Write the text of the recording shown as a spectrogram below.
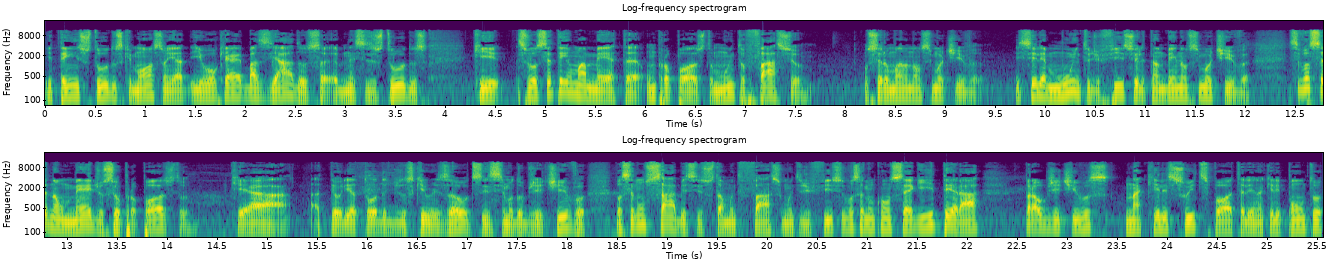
E tem estudos que mostram, e, a- e o OKR é baseado nesses estudos, que se você tem uma meta, um propósito muito fácil, o ser humano não se motiva. E se ele é muito difícil, ele também não se motiva. Se você não mede o seu propósito, que é a, a teoria toda dos key results em cima do objetivo, você não sabe se isso está muito fácil, muito difícil, você não consegue iterar para objetivos naquele sweet spot ali, naquele ponto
